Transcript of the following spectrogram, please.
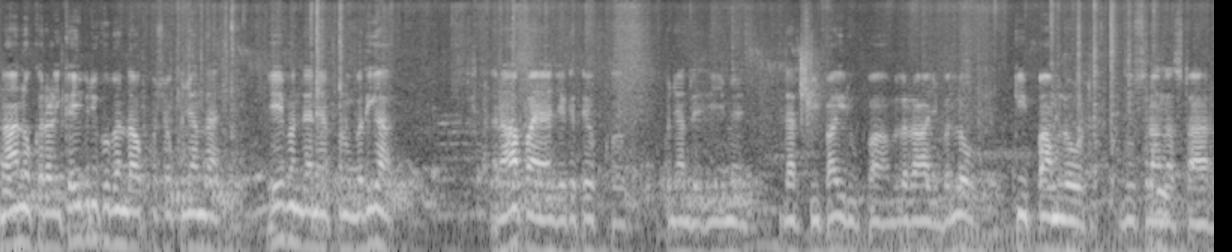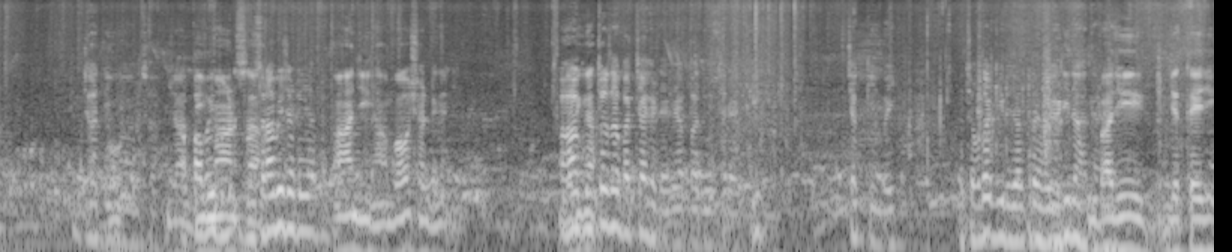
ਨਾ ਨੌਕਰ ਵਾਲੀ ਕਈ ਵਾਰੀ ਕੋਈ ਬੰਦਾ ਔਖ ਸੁੱਕ ਜਾਂਦਾ। ਇਹ ਬੰਦਿਆਂ ਨੇ ਆਪਾਂ ਨੂੰ ਵਧੀਆ ਰਾਹ ਪਾਇਆ ਜੇ ਕਿਤੇ ਔਖ ਜਾਂਦੇ ਸੀ ਜਿਵੇਂ ਦਰਤੀ ਭਾਈ ਰੂਪਾ ਬਲਰਾਜ ਵੱਲੋਂ ਕੀਪਾ ਮਲੋਟ ਦੂਸਰਾ ਦਾ ਸਟਾਰ। ਜਾਤੀ ਮਾਨਸਾ। ਆਪਾਂ ਜਾਦੀ ਮਾਨਸਾ। ਦੂਸਰਾ ਵੀ ਛੱਡੀ ਆਪਾਂ ਹਾਂਜੀ ਹਾਂ ਬਹੁਤ ਛੱਡੀਆਂ ਜੀ। ਆਹ ਕਬੂਤਰ ਦਾ ਬੱਚਾ ਛੱਡਿਆ ਗਿਆ ਆਪਾਂ ਦੂਸਰੇ ਕੀ? ਚੱਕੀ ਬਾਈ। ਅੱਛਾ ਉਹਦਾ ਕੀ ਰਿਜ਼ਲਟ ਰਿਹਾ ਜਿਹੜੀ ਦੱਸਦਾ? ਬਾਜੀ ਜਿੱਤੇ ਜੀ।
